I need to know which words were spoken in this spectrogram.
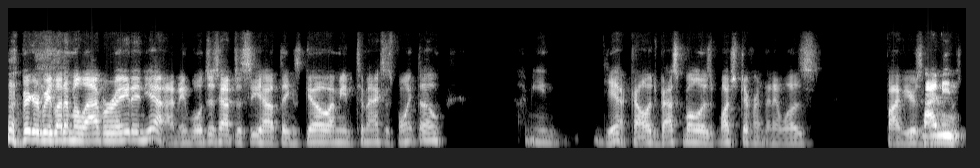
I figured we'd let him elaborate, and yeah, I mean, we'll just have to see how things go. I mean, to Max's point though, I mean, yeah, college basketball is much different than it was five years ago. I mean,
